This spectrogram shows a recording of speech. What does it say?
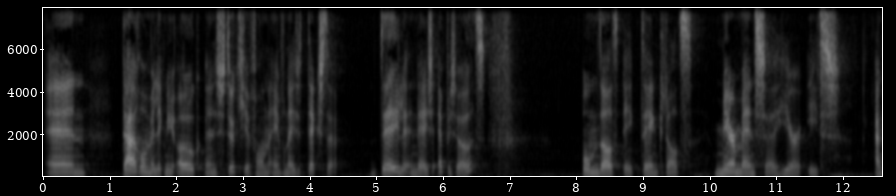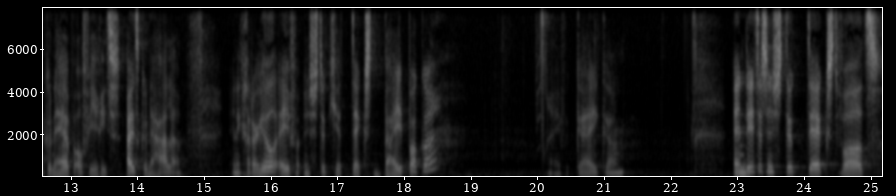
En daarom wil ik nu ook een stukje van een van deze teksten delen in deze episode. Omdat ik denk dat meer mensen hier iets aan kunnen hebben of hier iets uit kunnen halen. En ik ga er heel even een stukje tekst bij pakken. Even kijken. En dit is een stuk tekst wat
